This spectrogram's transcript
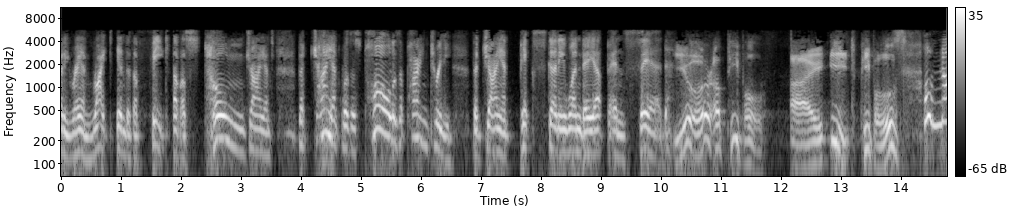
but he ran right into the feet of a stone giant. The giant was as tall as a pine tree. The giant picked Skunee Wundee up and said, You're a people. I eat peoples. Oh, no!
